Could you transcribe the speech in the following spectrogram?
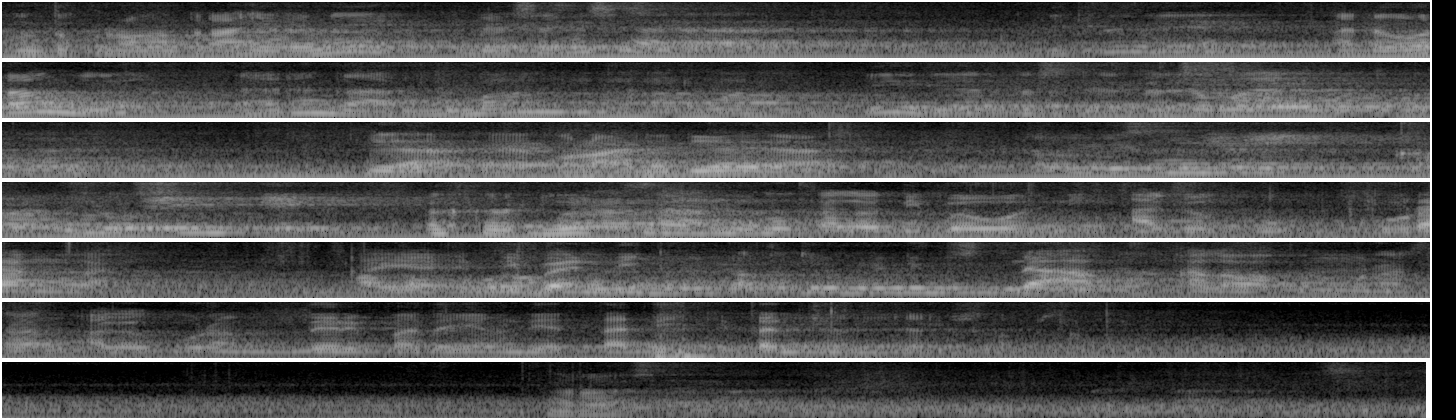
untuk ruangan terakhir ini biasanya sih ada itunya ya ada orangnya Eh, ada nggak Arman Arman? iya di atas di atas Coba ya teman-temannya. Iya kayak kalau ada dia ya Tapi biasanya dia radio sih. eh, Perasaanku kalau di bawah nih agak ku- kurang lah. Kayak dibanding Aku tuh merinding sendiri. Nggak, aku kalau aku merasakan agak kurang daripada yang dia tadi kita lihat. Stop, stop. ngerasa dari dari di situ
